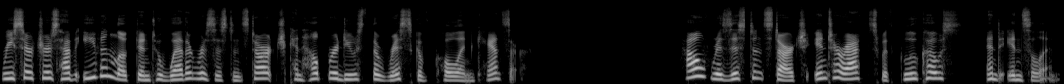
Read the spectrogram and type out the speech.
Researchers have even looked into whether resistant starch can help reduce the risk of colon cancer. How resistant starch interacts with glucose and insulin.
